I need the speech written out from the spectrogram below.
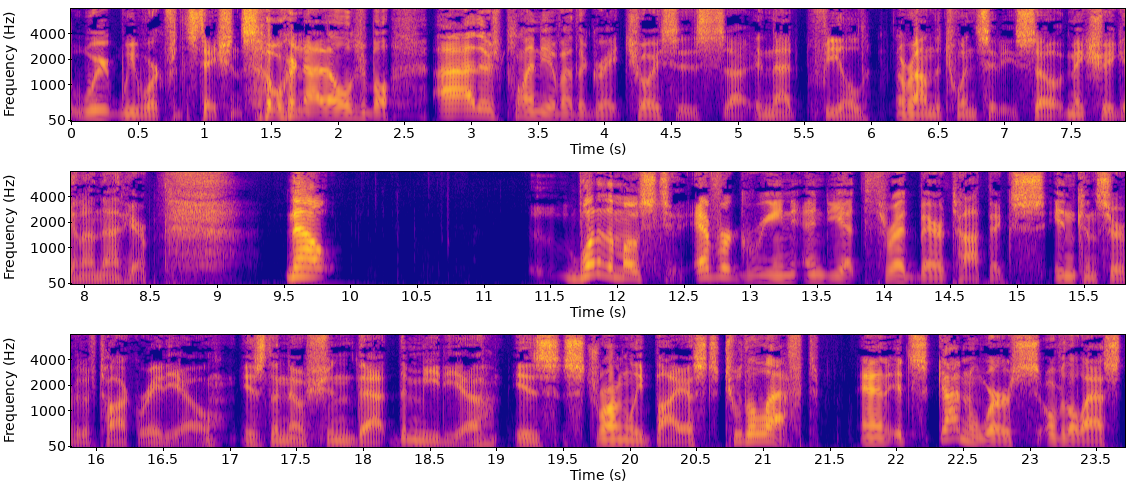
we we work for the station, so we're not eligible. Uh, there's plenty of other great choices uh, in that field around the Twin Cities, so make sure you get on that here. Now, one of the most evergreen and yet threadbare topics in conservative talk radio is the notion that the media is strongly biased to the left. And it's gotten worse over the last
